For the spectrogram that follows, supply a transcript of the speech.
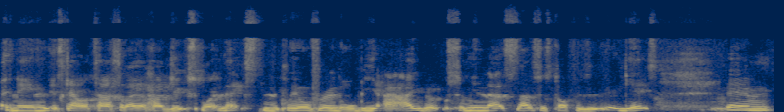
and then it's Galatasaray or Hajduk Split next in the playoff round, albeit at Ibrox. I mean, that's that's as tough as it gets. Um,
